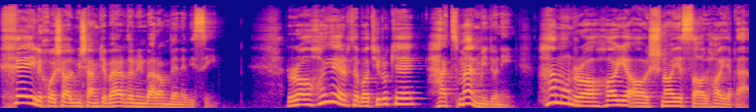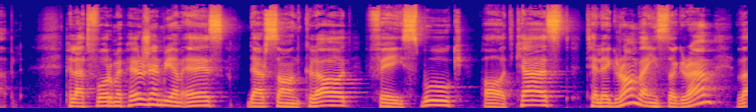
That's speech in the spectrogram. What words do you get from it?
خیلی خوشحال میشم که بردارین برام بنویسین. راه های ارتباطی رو که حتما می‌دونین. همون راه های آشنای سالهای قبل. پلتفرم Persian BMS در SoundCloud، فیسبوک، پادکست، تلگرام و اینستاگرام و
